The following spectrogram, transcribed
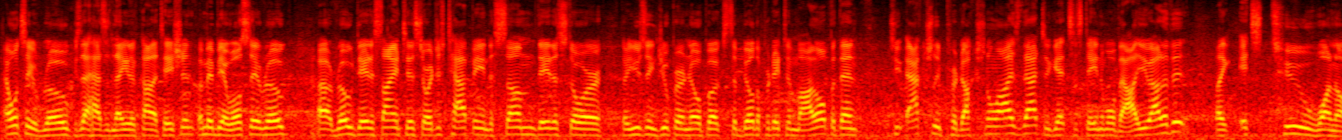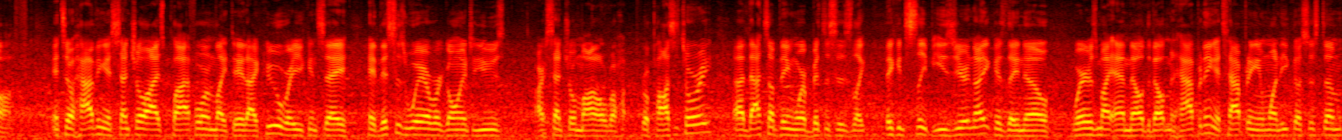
I won't say rogue because that has a negative connotation, but maybe I will say rogue. Uh, rogue data scientists are just tapping into some data store, they're using Jupyter Notebooks to build a predictive model, but then to actually productionalize that to get sustainable value out of it, like it's too one-off. And so having a centralized platform like Dataiku where you can say, hey, this is where we're going to use our central model repository. Uh, that's something where businesses, like, they can sleep easier at night because they know where is my ML development happening, it's happening in one ecosystem,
